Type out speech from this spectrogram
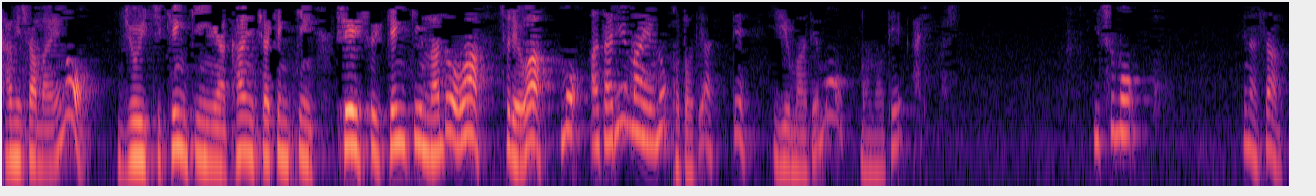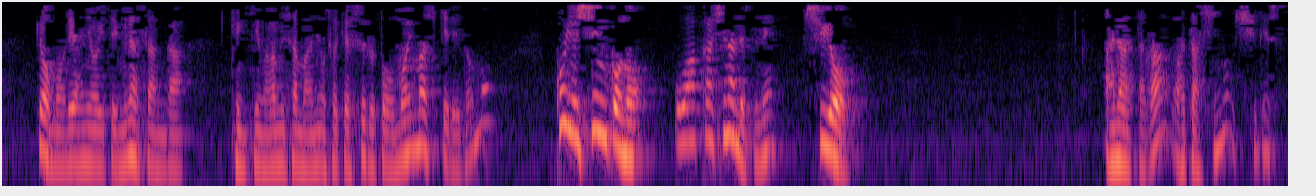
神様への11献金や感謝献金、聖水献金などは、それはもう当たり前のことであって、言うまでもものであります。いつも、皆さん、今日も礼拝において皆さんが献金は神様にお酒すると思いますけれども、こういう信仰のお証なんですね。主よ。あなたが私の主です。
